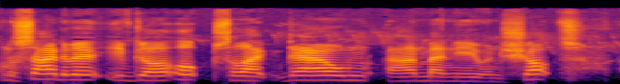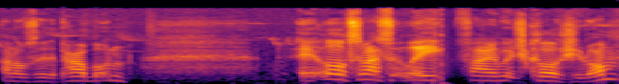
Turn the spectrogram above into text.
on the side of it you've got up, select, down and menu and shot and obviously the power button. It automatically find which course you're on.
